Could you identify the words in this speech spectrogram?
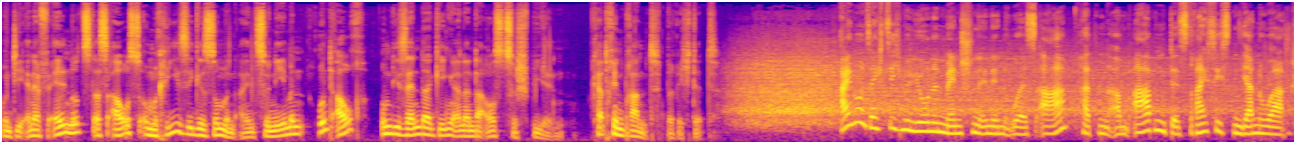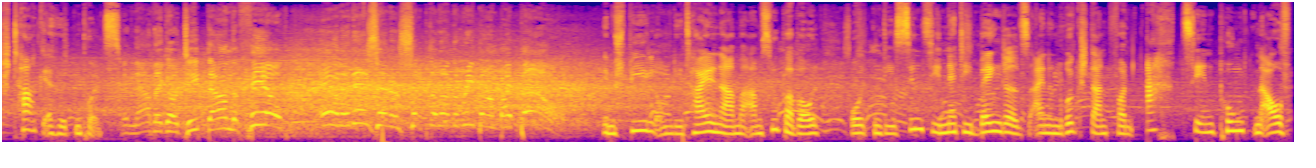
und die NFL nutzt das aus, um riesige Summen einzunehmen und auch um die Sender gegeneinander auszuspielen. Katrin Brandt berichtet. 61 Millionen Menschen in den USA hatten am Abend des 30. Januar stark erhöhten Puls. Im Spiel um die Teilnahme am Super Bowl holten die Cincinnati Bengals einen Rückstand von 18 Punkten auf.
